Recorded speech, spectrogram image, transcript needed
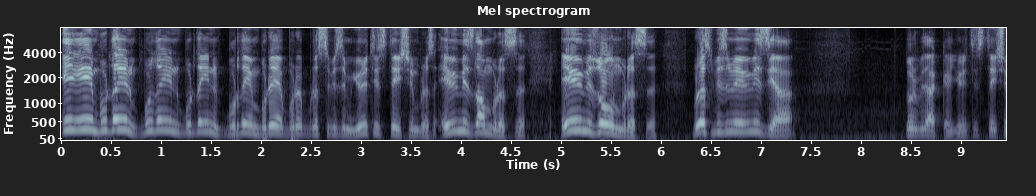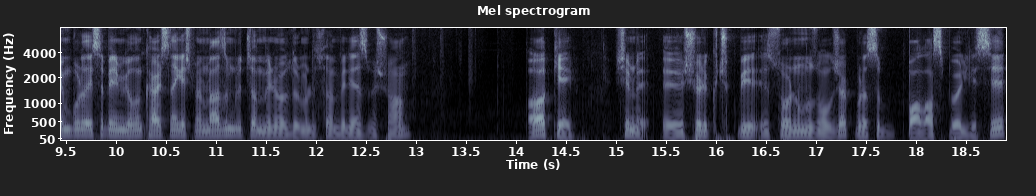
İn in buradayım buradayım buradayım buradayım buraya bura, burası bizim Unity Station burası evimiz lan burası evimiz oğlum burası burası bizim evimiz ya Dur bir dakika. Unity Station buradaysa benim yolun karşısına geçmem lazım. Lütfen beni öldürme. Lütfen beni ezme şu an. Okey. Şimdi e, şöyle küçük bir e, sorunumuz olacak. Burası Balas bölgesi.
